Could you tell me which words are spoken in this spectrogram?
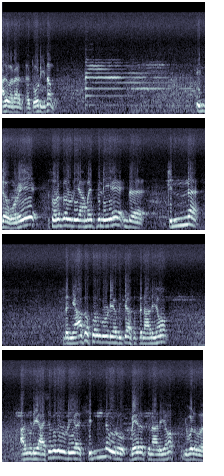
அது வராது அது தோடிக்கு இந்த ஒரே சுரங்களுடைய அமைப்பிலேயே இந்த சின்ன இந்த ஞாபகங்களுடைய வித்தியாசத்தினாலையும் அதனுடைய அசவுகளுடைய சின்ன ஒரு பேதத்தினாலையும் இவ்வளவு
